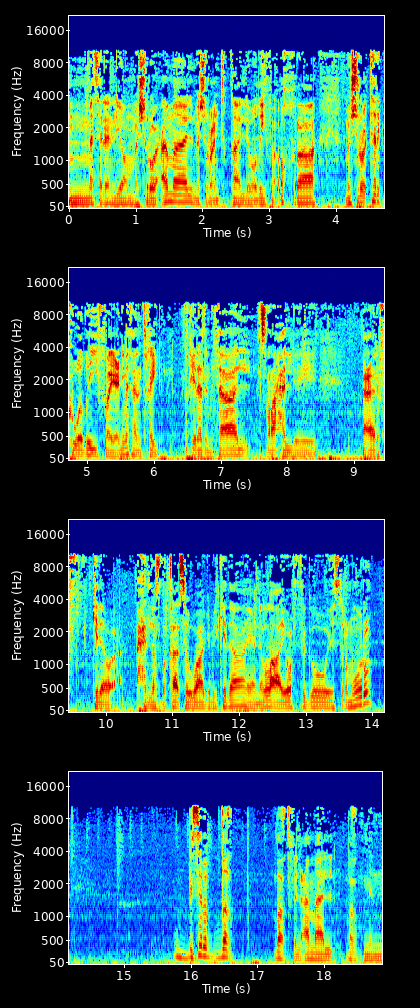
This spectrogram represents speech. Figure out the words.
مثلا اليوم مشروع عمل مشروع انتقال لوظيفة أخرى مشروع ترك وظيفة. يعني مثلا تخيل تخيل هذا المثال. صراحة اللي أعرف كذا أحد الأصدقاء سواه قبل كذا يعني الله يوفقه ويسر أموره. بسبب ضغط ضغط في العمل ضغط من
